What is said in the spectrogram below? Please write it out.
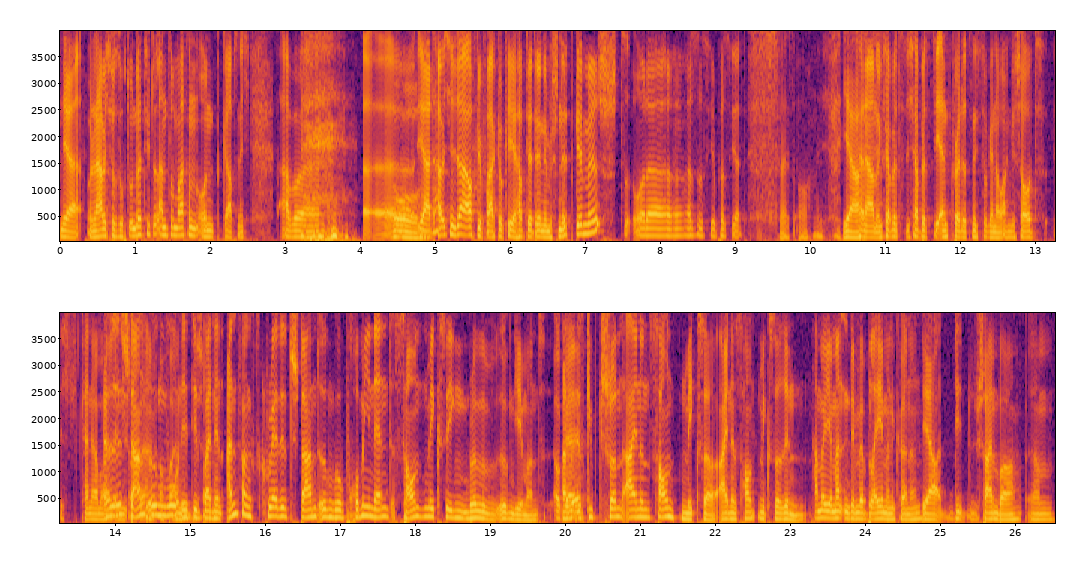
Ja, und dann habe ich versucht, Untertitel anzumachen und gab es nicht. Aber Äh, Oh. Ja, da habe ich mich da auch gefragt, okay, habt ihr den im Schnitt gemischt oder was ist hier passiert? Ich weiß auch nicht. Ja, Keine Ahnung, ich habe jetzt, ich hab jetzt die Endcredits nicht so genau angeschaut. Ich kann ja mal. also es stand auf irgendwo, die, bei den Anfangscredits stand irgendwo prominent Soundmixing irgendjemand. Okay. Also es gibt schon einen Soundmixer, eine Soundmixerin. Haben wir jemanden, den wir blamen können? Ja, die, scheinbar. Ähm,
